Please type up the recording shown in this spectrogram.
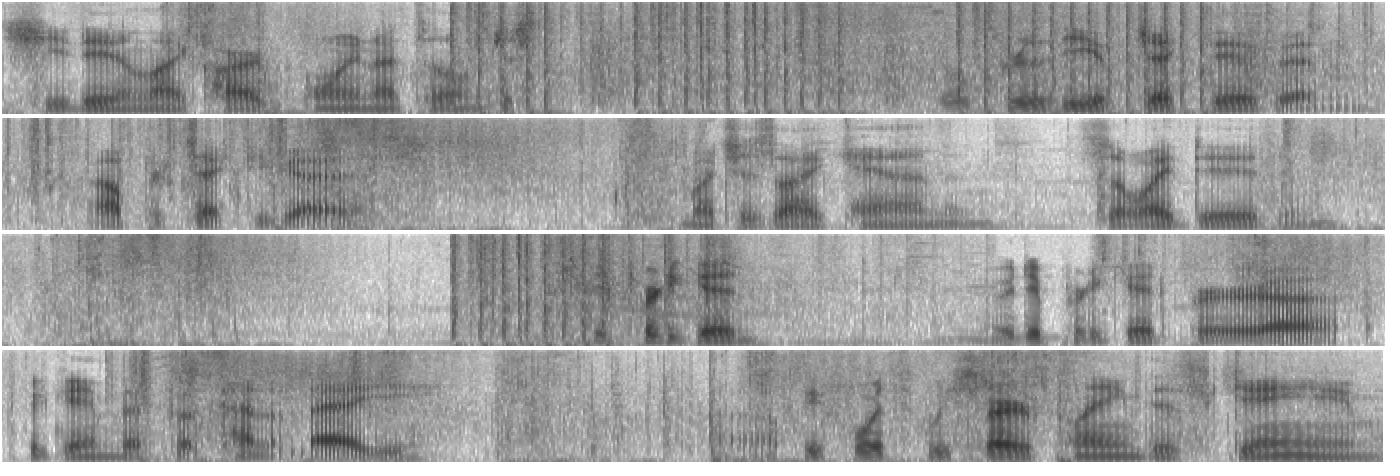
she didn't like hardpoint. I told him just go for the objective, and I'll protect you guys as much as I can. And so I did, and did pretty good. We did pretty good for uh, a game that felt kind of laggy. Uh, before we started playing this game,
